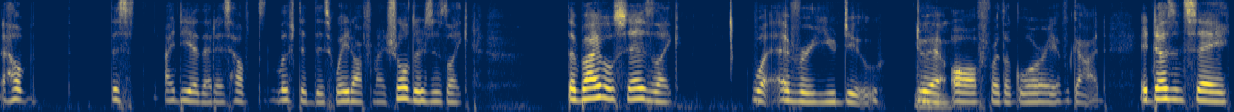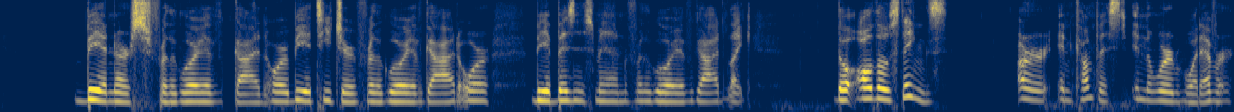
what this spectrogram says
of helped this idea that has helped lifted this weight off my shoulders is like the Bible says like whatever you do, do it Mhm. all for the glory of God. It doesn't say be a nurse for the glory of God or be a teacher for the glory of God or be a businessman for the glory of God. Like the all those things are encompassed in the word whatever.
